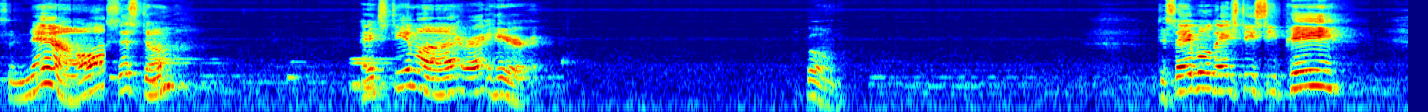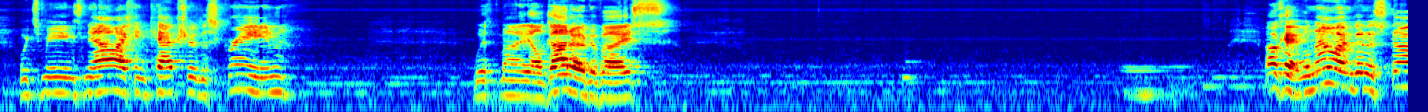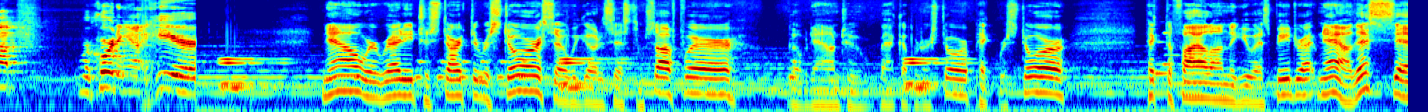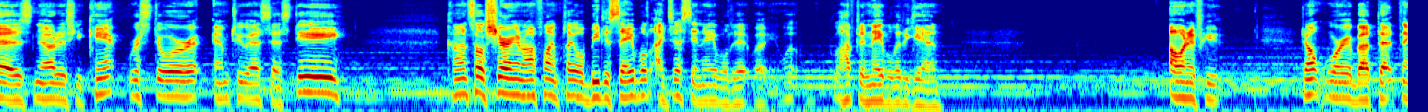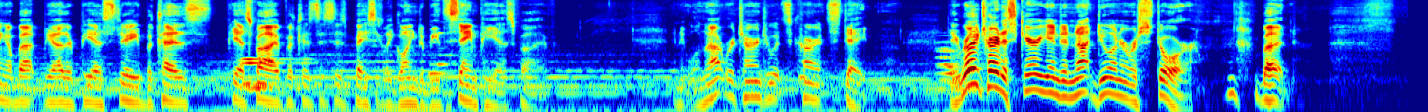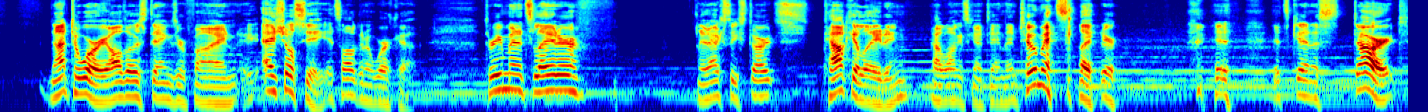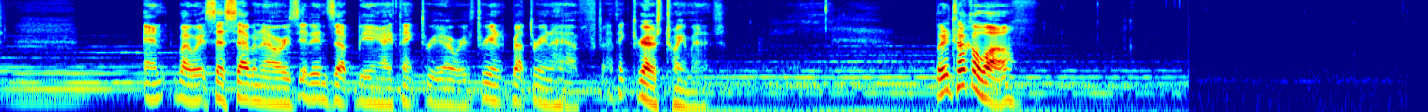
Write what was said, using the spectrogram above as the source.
So now, system, HDMI right here. Boom. Disabled HDCP, which means now I can capture the screen with my Elgato device. Okay, well now I'm going to stop recording out here. Now we're ready to start the restore. So we go to system software, go down to backup and restore, pick restore, pick the file on the USB drive. Now this says, notice you can't restore M2 SSD. Console sharing and offline play will be disabled. I just enabled it, but we'll have to enable it again. Oh, and if you don't worry about that thing about the other PS3 because PS5 because this is basically going to be the same PS5. And it will not return to its current state. They really try to scare you into not doing a restore, but not to worry, all those things are fine. As you'll see, it's all going to work out. Three minutes later, it actually starts calculating how long it's going to take. And then two minutes later, it's going to start and by the way, it says seven hours. It ends up being, I think, three hours, three about three and a half. I think three hours, twenty minutes. But it took a while,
